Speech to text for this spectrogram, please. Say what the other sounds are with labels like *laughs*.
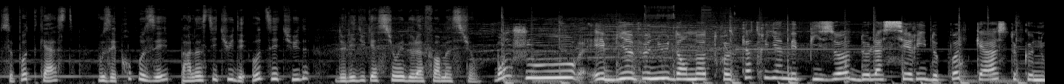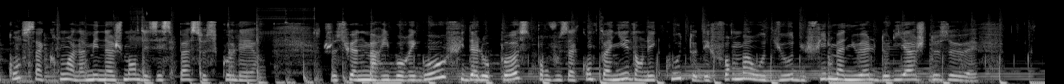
Ce podcast vous est proposé par l'Institut des hautes études de l'éducation et de la formation. Bonjour et bienvenue dans notre quatrième épisode de la série de podcasts que nous consacrons à l'aménagement des espaces scolaires. Je suis Anne-Marie Borrego, fidèle au poste pour vous accompagner dans l'écoute des formats audio du film annuel de l'IH2EF.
